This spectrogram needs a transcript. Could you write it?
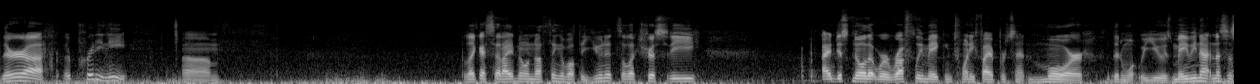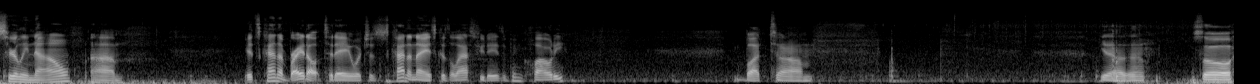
they're uh, they're pretty neat. Um, but like I said, I know nothing about the units, electricity, I just know that we're roughly making 25% more than what we use. Maybe not necessarily now. Um, it's kind of bright out today, which is kind of nice because the last few days have been cloudy. But um, yeah, the, so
